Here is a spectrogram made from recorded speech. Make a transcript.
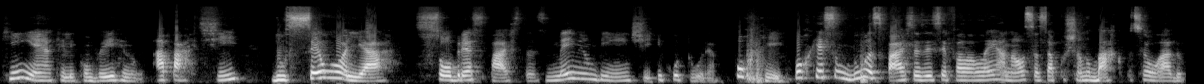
quem é aquele governo a partir do seu olhar sobre as pastas meio ambiente e cultura. Por quê? Porque são duas pastas e você fala, Leia, nossa, está puxando o barco para o seu lado.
